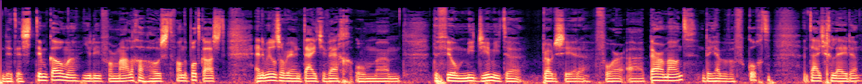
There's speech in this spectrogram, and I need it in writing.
Dit is Tim Komen, jullie voormalige host van de podcast. En inmiddels alweer een tijdje weg om ehm, de film Meet Jimmy te produceren voor uh, Paramount. Die hebben we verkocht een tijdje geleden.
